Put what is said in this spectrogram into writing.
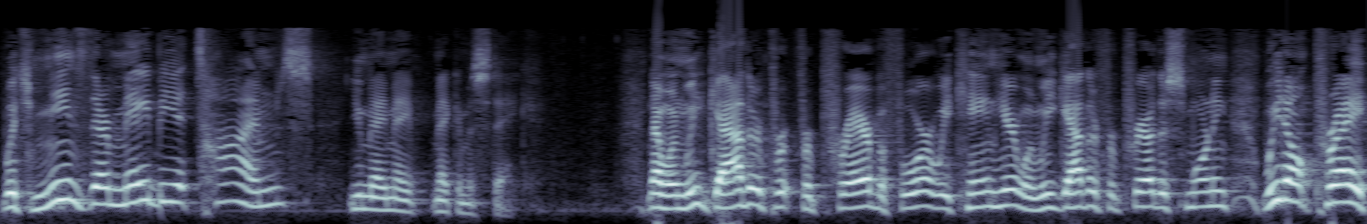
which means there may be at times you may make a mistake. Now, when we gather for prayer before we came here, when we gather for prayer this morning, we don't pray,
